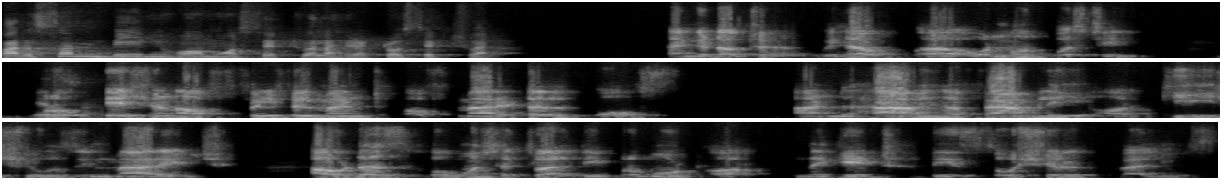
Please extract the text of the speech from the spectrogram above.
person being homosexual or heterosexual. Thank you, doctor. We have uh, one more question. Yes, Provocation of fulfillment of marital hopes and having a family are key issues in marriage. How does homosexuality promote or negate these social values?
